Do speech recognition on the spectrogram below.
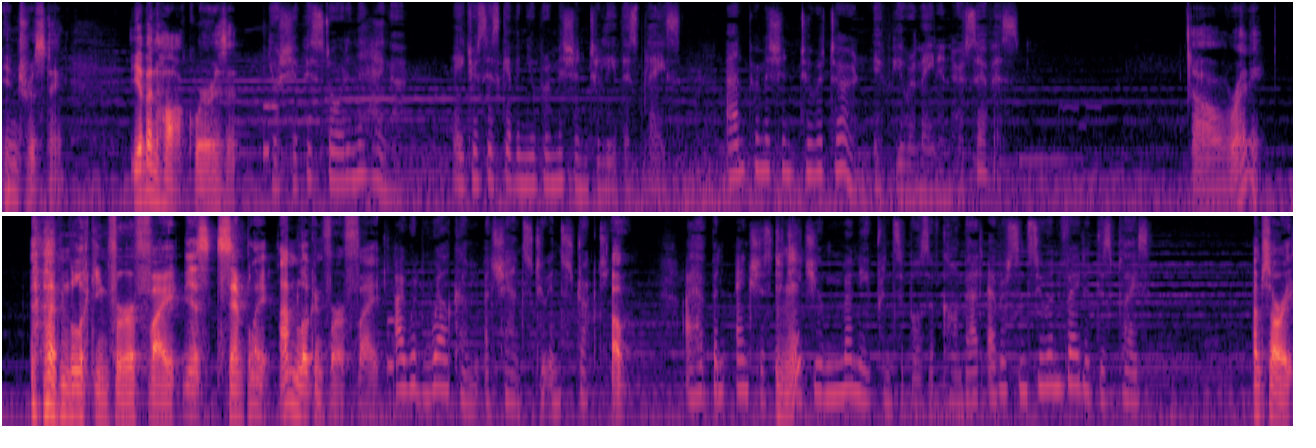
Interesting. The Ebon Hawk, where is it? Your ship is stored in the hangar. Atris has given you permission to leave this place, and permission to return if you remain in her service. Alrighty. I'm looking for a fight. Just simply, I'm looking for a fight. I would welcome a chance to instruct you. Oh. I have been anxious to Mhm. teach you many principles of combat ever since you invaded this place. I'm sorry,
